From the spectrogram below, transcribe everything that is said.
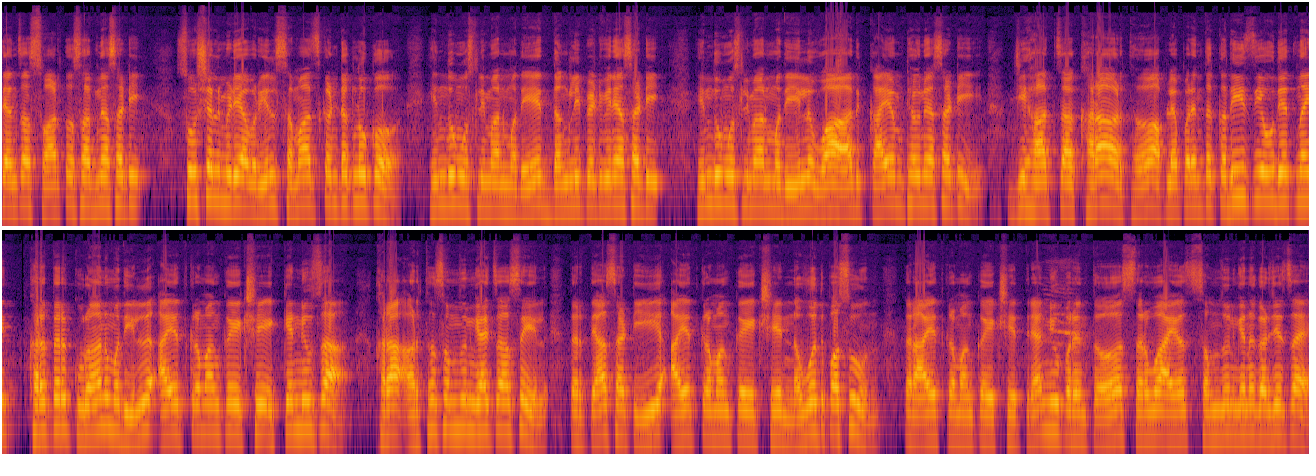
त्यांचा स्वार्थ साधण्यासाठी. सोशल मीडियावरील समाजकंटक लोक हिंदू मुस्लिमांमध्ये दंगली पेटविण्यासाठी हिंदू मुस्लिमांमधील वाद कायम ठेवण्यासाठी जिहादचा खरा अर्थ आपल्यापर्यंत कधीच येऊ देत नाहीत. खरं तर कुराणमधील आयत क्रमांक एकशे एक्क्याण्णवचा खरा अर्थ समजून घ्यायचा असेल तर त्यासाठी आयत क्रमांक एकशे नव्वदपासून तर आयत क्रमांक एकशे त्र्याण्णवपर्यंत सर्व आयत समजून घेणं गरजेचं आहे.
